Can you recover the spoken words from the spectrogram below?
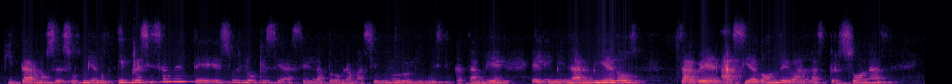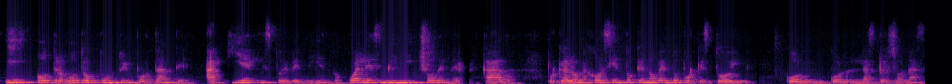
quitarnos esos miedos. Y precisamente eso es lo que se hace en la programación neurolingüística. También eliminar miedos, saber hacia dónde van las personas. Y otro, otro punto importante, ¿a quién estoy vendiendo? ¿Cuál es mi nicho de mercado? Porque a lo mejor siento que no vendo porque estoy con, con las personas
